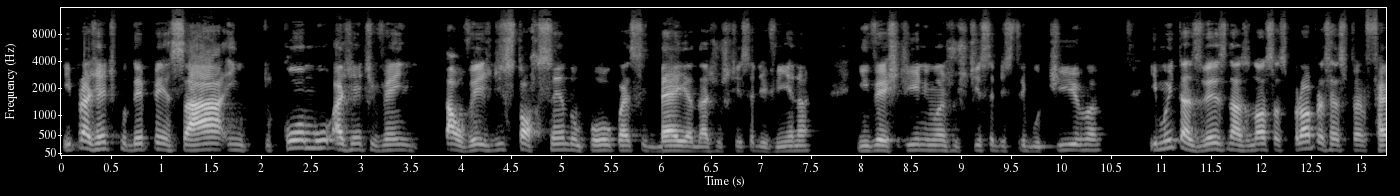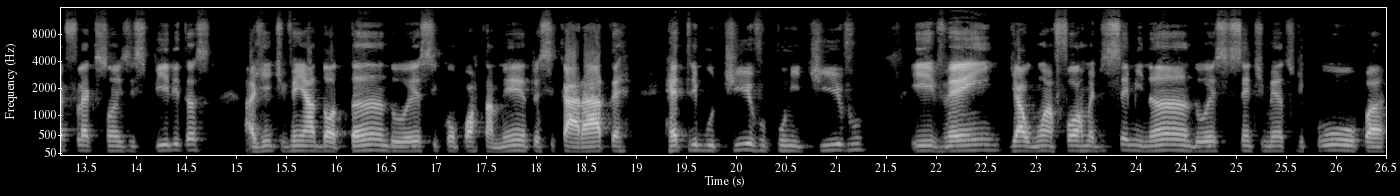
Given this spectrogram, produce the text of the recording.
e para a gente poder pensar em como a gente vem, talvez, distorcendo um pouco essa ideia da justiça divina, investindo em uma justiça distributiva e muitas vezes nas nossas próprias reflexões espíritas a gente vem adotando esse comportamento, esse caráter retributivo, punitivo, e vem, de alguma forma, disseminando esses sentimentos de culpa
